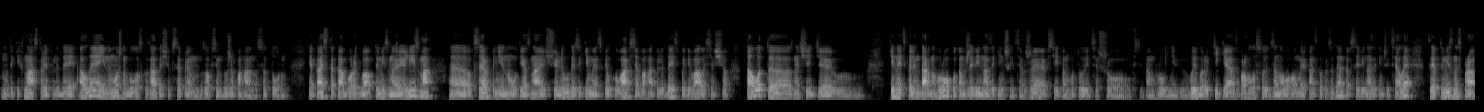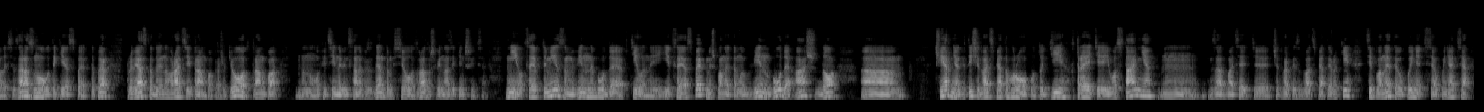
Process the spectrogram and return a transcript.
ну, таких настроїв людей, але і не можна було сказати, що все прям зовсім дуже погано. Сатурн. Якась така боротьба оптимізму і реалізму. Е, В серпні, ну от я знаю, що люди, з якими я спілкувався, багато людей сподівалися, що та от, значить, кінець календарного року, там вже війна закінчиться. Вже всі там готуються, що всі там в грудні виберуть, тільки проголосують за нового американського президента, все, війна закінчиться. Але цей оптимізм не справдився. Зараз знову такий аспект. Тепер прив'язка до інаугурації Трампа. Кажуть, от Трампа ну, офіційно він стане президентом, все, зразу ж війна закінчиться. Ні, оцей оптимізм він не буде втілений. І цей аспект між планетами він буде аж до червня 2025 року. Тоді, втретє і востаннє, за 24 за 25 роки, ці планети опиняться, опиняться е,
